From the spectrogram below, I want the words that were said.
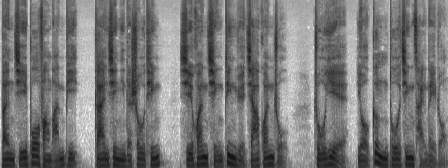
本集播放完毕，感谢您的收听，喜欢请订阅加关注，主页有更多精彩内容。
